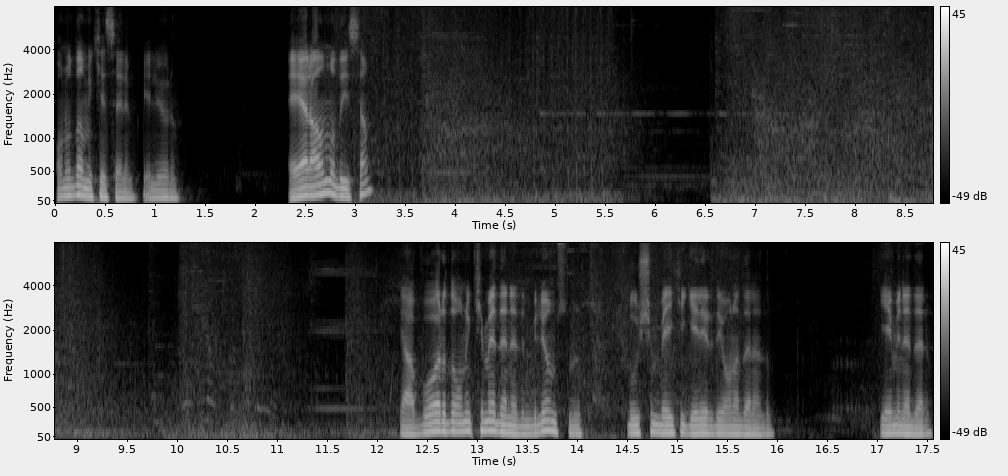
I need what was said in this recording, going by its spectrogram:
Onu da mı keselim? Geliyorum. Eğer almadıysam. Ya bu arada onu kime denedim biliyor musunuz? Lucian belki gelir diye ona denedim. Yemin ederim.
